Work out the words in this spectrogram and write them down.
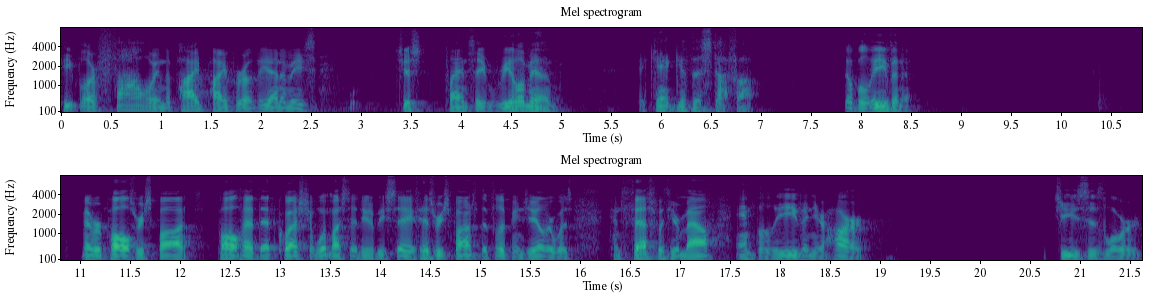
People are following the Pied Piper of the enemies, just plan to say, reel them in. They can't give this stuff up. They'll believe in it. Remember Paul's response. Paul had that question, What must I do to be saved? His response to the Philippian jailer was, Confess with your mouth and believe in your heart Jesus is Lord,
